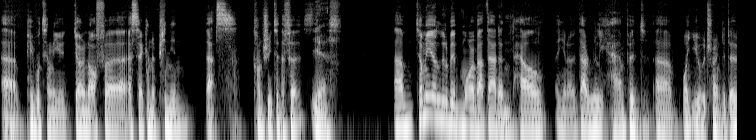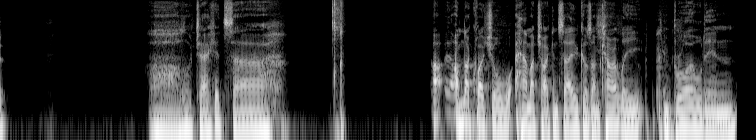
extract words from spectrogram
uh, people telling you don't offer a second opinion. That's contrary to the first. Yes. Um, tell me a little bit more about that and how you know that really hampered uh, what you were trying to do. Oh, look, Jack, it's. Uh, I, I'm not quite sure how much I can say because I'm currently embroiled in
